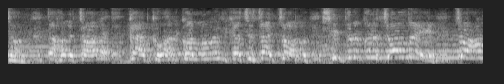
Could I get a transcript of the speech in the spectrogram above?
চল তাহলে চল কাকু আর কল্লোলের কাছে যাই চল শীঘ্র করে চল রে চল।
